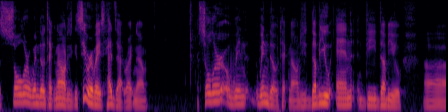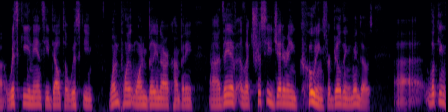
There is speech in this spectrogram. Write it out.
solar window technologies. You can see where everybody's heads at right now. Solar Wind Window Technologies, WNDW, uh, Whiskey Nancy Delta Whiskey, $1.1 billion company. Uh, they have electricity generating coatings for building windows. Uh, looking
